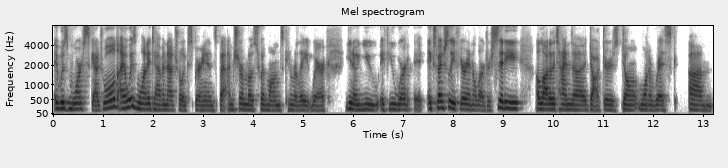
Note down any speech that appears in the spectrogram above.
it was more scheduled. I always wanted to have a natural experience, but I'm sure most twin moms can relate where, you know, you if you work especially if you're in a larger city, a lot of the time the doctors don't want to risk um,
